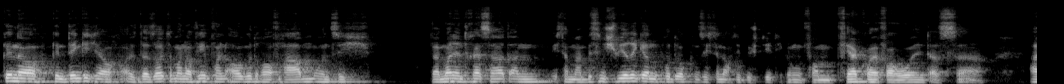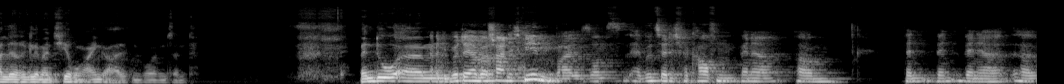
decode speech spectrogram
genau, denke ich auch. Also da sollte man auf jeden Fall ein Auge drauf haben und sich, wenn man Interesse hat an, ich sag mal, ein bisschen schwierigeren Produkten, sich dann auch die Bestätigung vom Verkäufer holen, dass äh, alle Reglementierungen eingehalten worden sind. Wenn du, ähm, ja, die wird er ja wahrscheinlich geben, weil sonst er wird es ja nicht verkaufen, wenn er ähm, wenn, wenn, wenn er äh,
